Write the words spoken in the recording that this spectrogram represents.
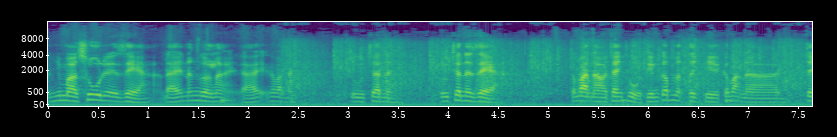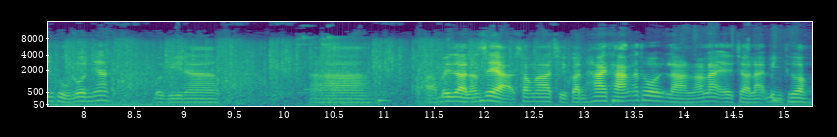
nhưng mà su này rẻ. Đấy nó ngược lại. Đấy các bạn này tu chân này. Tu chân là rẻ. Các bạn nào tranh thủ tiến cấp mật tịch thì các bạn à, tranh thủ luôn nhá. Bởi vì là à, à, bây giờ nó rẻ xong à, chỉ cần hai tháng nữa thôi là nó lại trở lại bình thường.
